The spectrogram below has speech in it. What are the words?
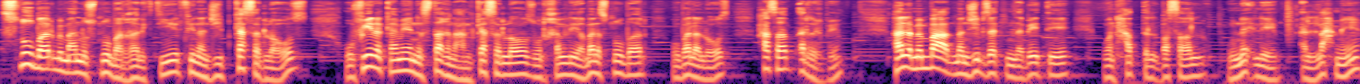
صنوبر بما إنه صنوبر غالي كتير فينا نجيب كسر لوز وفينا كمان نستغنى عن الكسر لوز ونخليها بلا صنوبر وبلا لوز حسب الرغبة. هلأ من بعد ما نجيب زيت النباتي ونحط البصل ونقلي اللحمة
